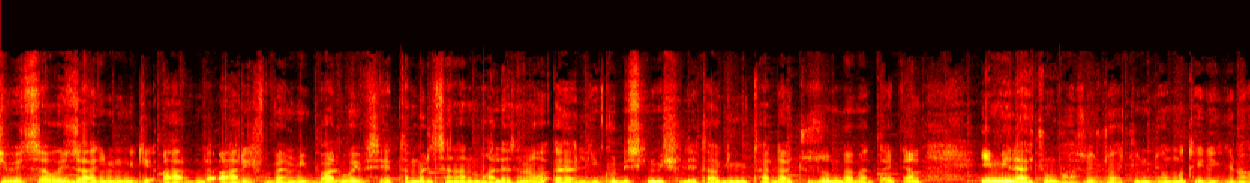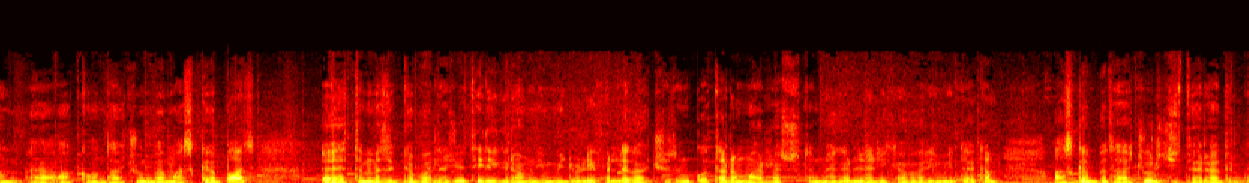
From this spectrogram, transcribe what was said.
እሺ ቤተሰቦች ዛሬም እንግዲህ አሪፍ በሚባል website ተመልሰናል ማለት ነው። link ኡ description ላይ ታገኙታላችሁ። ዙም በመጠቀም ኢሜይላችሁን፣ password አችሁን ደግሞ ቴሌግራም account አችሁን በማስገባት ትመዘገባላችሁ። ቴሌግራም የሚለው ላይ የፈለጋችሁትን ቁጥር የማድረሱትን ነገር ለ recovery የሚጠቀም አስገብታችሁ register አድርጉ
